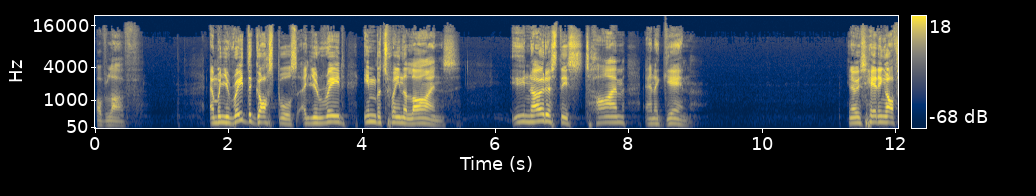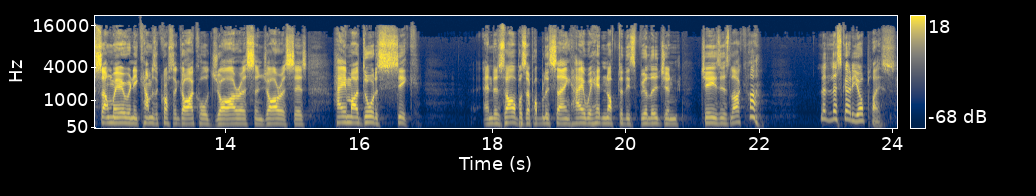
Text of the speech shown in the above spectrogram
of love. And when you read the Gospels and you read in between the lines, you notice this time and again. You know, he's heading off somewhere and he comes across a guy called Jairus, and Jairus says, Hey, my daughter's sick. And the disciples are probably saying, Hey, we're heading off to this village. And Jesus is like, Huh, let, us go to your place.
